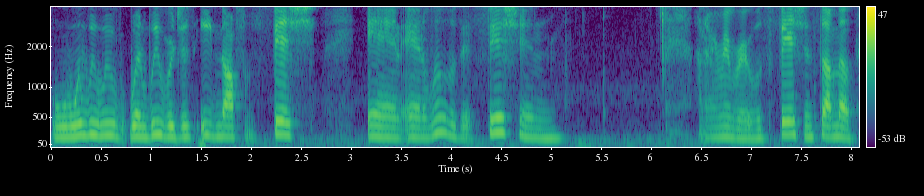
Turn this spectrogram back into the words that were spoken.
when we, we when we were just eating off of fish and and what was it? Fish and I don't remember. It was fish and something else.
